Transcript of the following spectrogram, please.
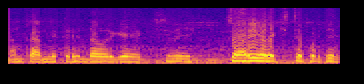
ನಮ್ಮ ಫ್ಯಾಮಿಲಿ ಕಡೆಯಿಂದ ಅವರಿಗೆ ಆ್ಯಕ್ಚುಲಿ ಸಾರಿ ಹೇಳಕ್ಕೆ ಇಷ್ಟಪಡ್ತೀವಿ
